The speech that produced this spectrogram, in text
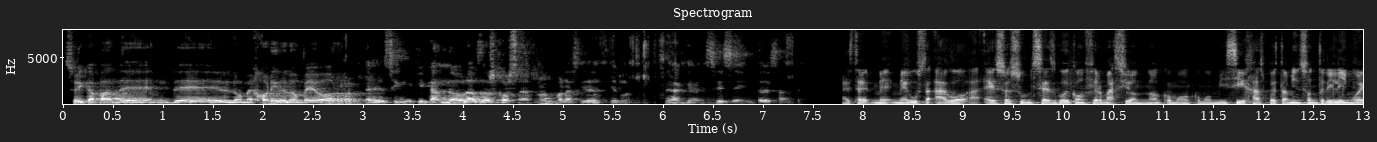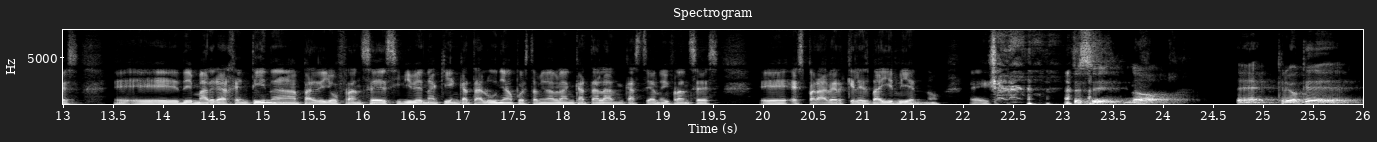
soy capaz de, lo mejor y de lo peor, eh, significando las dos cosas, ¿no? Por así decirlo. O sea que sí, sí, interesante. Este, me, gusta, hago, eso es un sesgo de confirmación, ¿no? Como, como mis hijas, pues también son trilingües, eh, eh, de madre argentina, padre yo francés, y viven aquí en Cataluña, pues también hablan catalán, castellano y francés. Eh, es para ver que les va a ir bien, ¿no? Sí, sí, no. creo que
